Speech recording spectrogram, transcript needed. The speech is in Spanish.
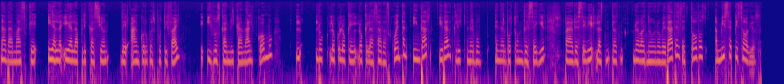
nada más que ir a la, ir a la aplicación de Anchor o Spotify y buscar mi canal como lo, que, las hadas cuentan y dar, y dar clic en el, en el botón de seguir para recibir las nuevas novedades de todos mis episodios.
